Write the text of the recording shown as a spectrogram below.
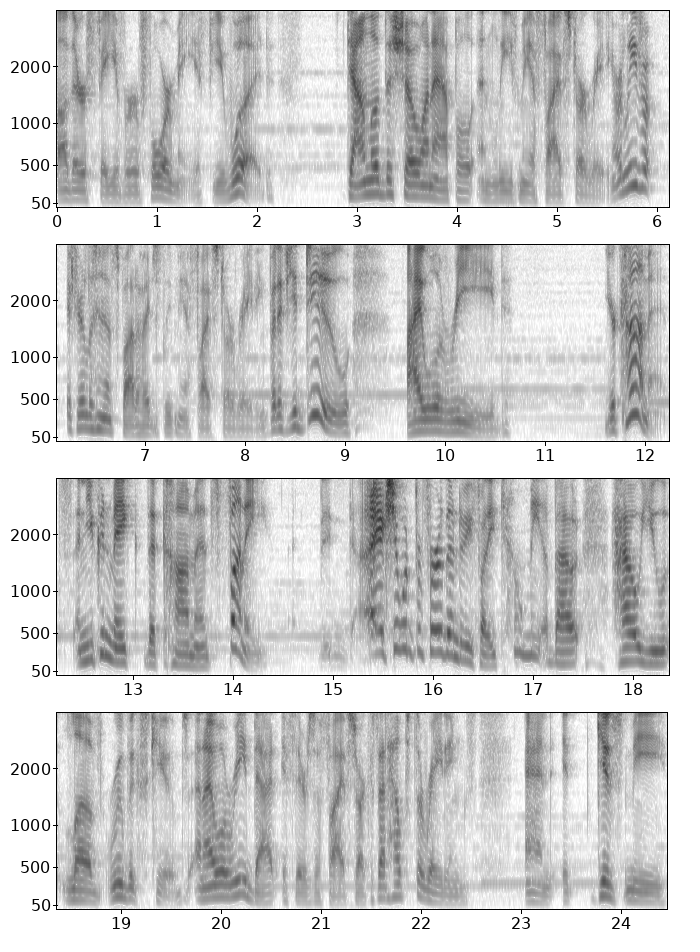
other favor for me, if you would. Download the show on Apple and leave me a five star rating. Or leave, if you're listening on Spotify, just leave me a five star rating. But if you do, I will read your comments. And you can make the comments funny. I actually would prefer them to be funny. Tell me about how you love Rubik's Cubes. And I will read that if there's a five star, because that helps the ratings and it gives me,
